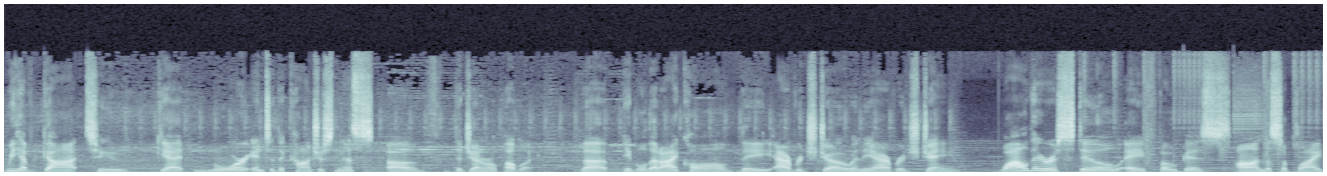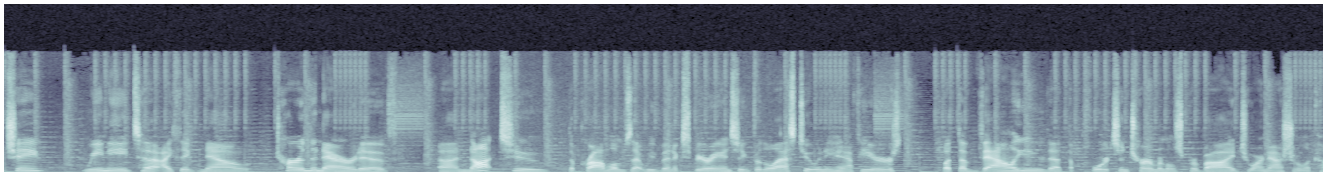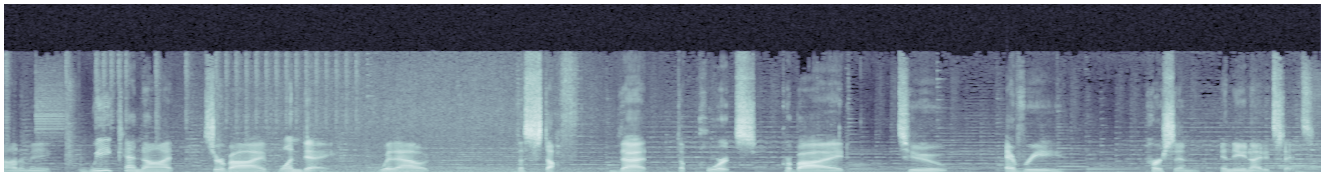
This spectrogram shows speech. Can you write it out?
We have got to get more into the consciousness of the general public, the people that I call the average Joe and the average Jane. While there is still a focus on the supply chain, we need to, I think, now turn the narrative uh, not to the problems that we've been experiencing for the last two and a half years, but the value that the ports and terminals provide to our national economy. We cannot survive one day without the stuff that the ports provide to every person in the United States.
